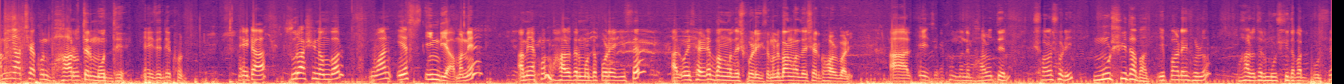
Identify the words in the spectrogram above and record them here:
আমি আছি এখন ভারতের মধ্যে। এই যে দেখুন, এটা চুরাশি নম্বর ওয়ান এস ইন্ডিয়া। মানে আমি এখন ভারতের মধ্যে পড়ে গেছে। আর ওই সাইডে বাংলাদেশ পড়ে গেছে মানে বাংলাদেশের ঘর বাড়ি আর এই যে এখন মানে ভারতের সরাসরি মুর্শিদাবাদ এপারে হলো ভারতের মুর্শিদাবাদ পড়ছে।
